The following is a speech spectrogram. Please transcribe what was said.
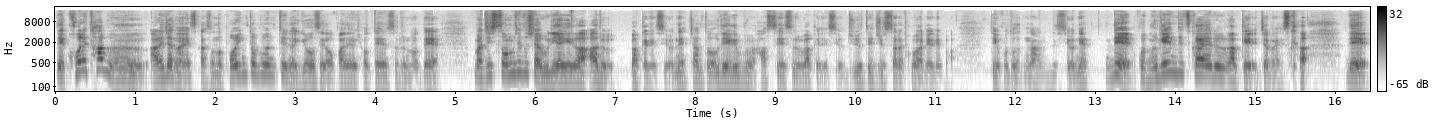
で、これ多分、あれじゃないですか、そのポイント分っていうのは行政がお金を補填するので、まあ実質お店としては売り上げがあるわけですよね。ちゃんと売り上げ分発生するわけですよ。10で10皿食われれば。っていうことなんですよね。で、これ無限で使えるわけじゃないですか。で、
